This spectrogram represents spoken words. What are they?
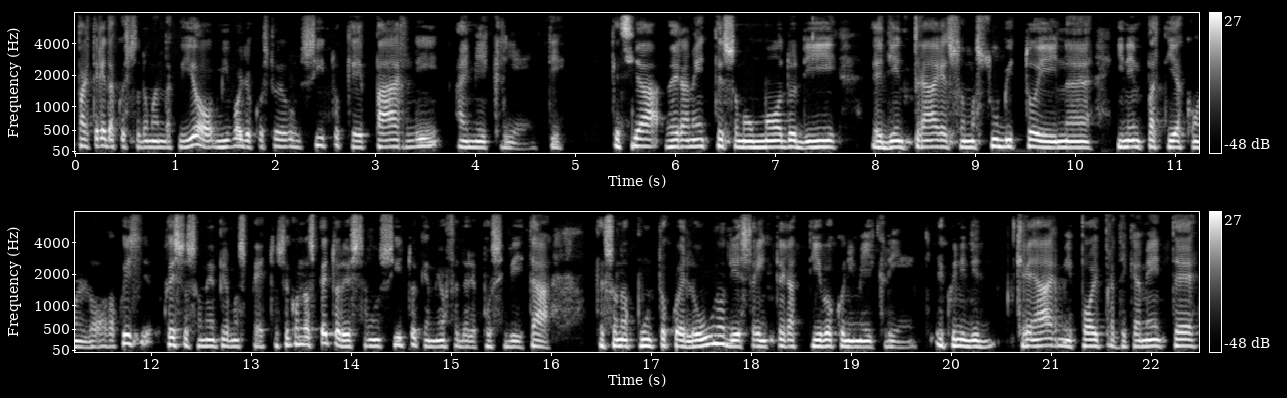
partirei da questa domanda qui, io mi voglio costruire un sito che parli ai miei clienti, che sia veramente insomma, un modo di, eh, di entrare insomma, subito in, in, empatia con loro. Questo, questo è il primo aspetto. Il secondo aspetto deve essere un sito che mi offre delle possibilità che sono appunto quello, uno, di essere interattivo con i miei clienti e quindi di crearmi poi praticamente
